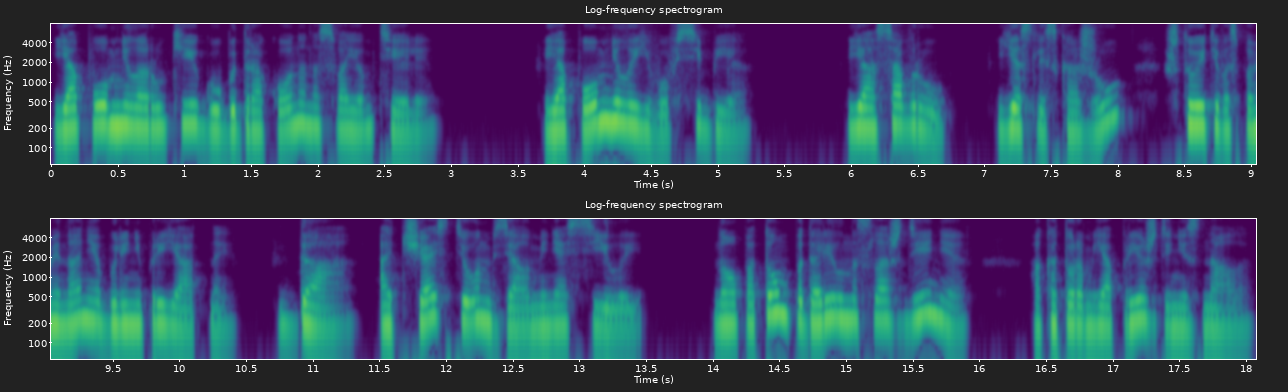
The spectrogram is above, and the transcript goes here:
Я помнила руки и губы дракона на своем теле. Я помнила его в себе. Я совру, если скажу, что эти воспоминания были неприятны. Да, отчасти он взял меня силой, но потом подарил наслаждение, о котором я прежде не знала.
